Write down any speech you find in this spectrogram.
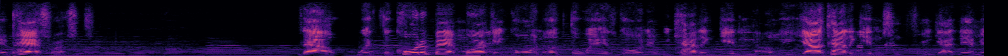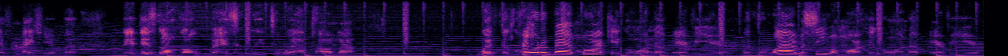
and pass rushers. Now, with the quarterback market going up the way it's going, and we kind of getting y'all kind of getting some free goddamn information here, but this is gonna go basically to where I'm talking about. With the quarterback market going up every year, with the wide receiver market going up every year,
